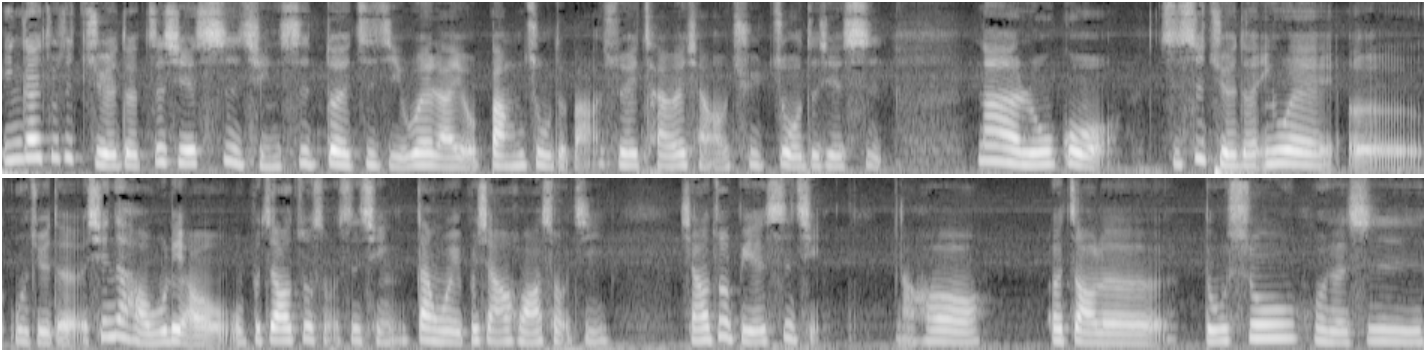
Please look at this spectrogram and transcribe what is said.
应该就是觉得这些事情是对自己未来有帮助的吧，所以才会想要去做这些事。那如果只是觉得，因为呃，我觉得现在好无聊，我不知道做什么事情，但我也不想要划手机，想要做别的事情，然后而找了读书或者是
